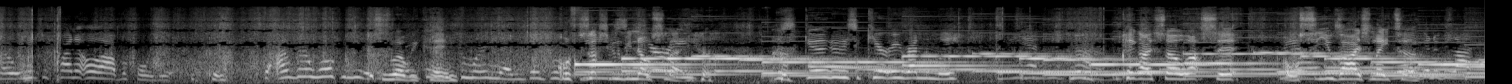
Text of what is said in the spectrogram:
So we need to find it all out before we do it. Okay. So I'm gonna walk in here. This is where we came. Somewhere in there. There's gonna be Of course, there's actually gonna be no sleigh. There's gonna be security randomly. Yeah. okay, guys. So that's it. I will see you guys later.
